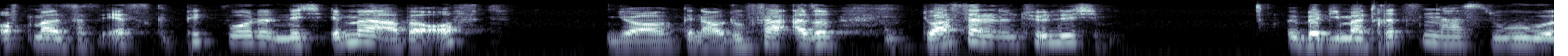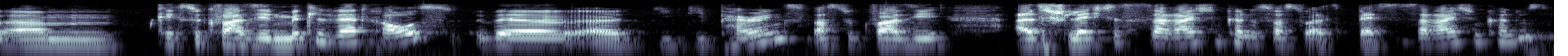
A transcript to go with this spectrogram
oftmals als erstes gepickt wurde. Nicht immer, aber oft. Ja, genau. Du, also, du hast halt natürlich über die Matrizen hast du, ähm, kriegst du quasi einen Mittelwert raus über äh, die, die Pairings, was du quasi als Schlechtestes erreichen könntest, was du als Bestes erreichen könntest.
